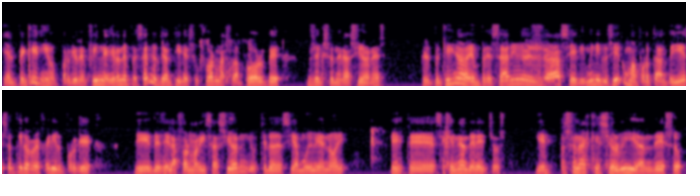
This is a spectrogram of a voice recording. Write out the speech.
el pequeño, porque en fin, el gran empresario ya tiene su forma, su aporte, sus exoneraciones, el pequeño empresario ya se elimina inclusive como aportante, y eso quiero referir porque eh, desde la formalización, y usted lo decía muy bien hoy, este, se generan derechos. Y hay personas que se olvidan de eso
